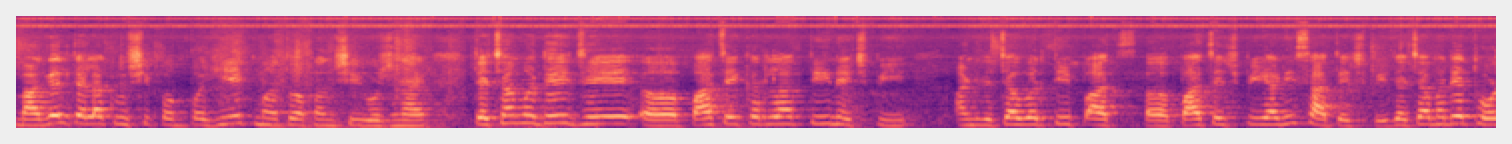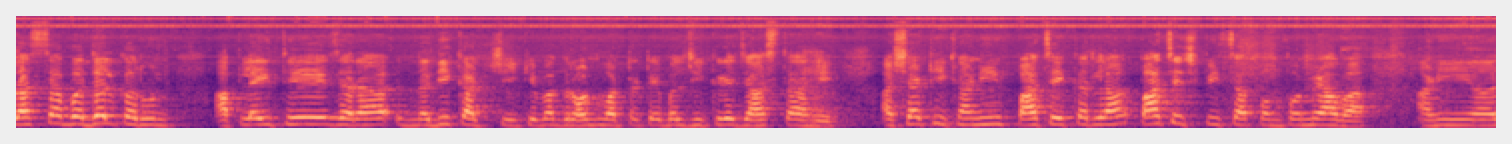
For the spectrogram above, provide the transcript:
मागेल त्याला कृषी पंप. ही एक महत्त्वाकांक्षी योजना आहे. त्याच्यामध्ये जे पाच एकरला तीन एच पी आणि त्याच्यावरती पाच पाच एच पी आणि सात एच पी त्याच्यामध्ये थोडासा बदल करून आपल्या इथे जरा नदीकाठची किंवा ग्राउंड वॉटर टेबल जिकडे जास्त आहे अशा ठिकाणी पाच एकरला पाच एच पीचा पंप मिळावा. आणि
